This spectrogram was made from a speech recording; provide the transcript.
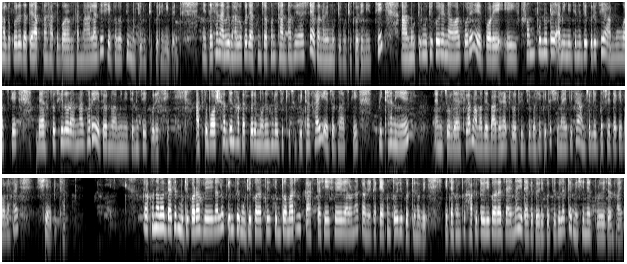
ভালো করে যাতে আপনার হাতে গরমটা না লাগে সেভাবে আপনি মুটি মুটি করে নেবেন। এই দেখেন আমি ভালো করে এখন যখন ঠান্ডা হয়ে আসছে এখন আমি মুটি মুটি করে নিচ্ছি। আর মুটি মুটি করে নেওয়ার পরে এরপরে এই সম্পূর্ণটাই আমি নিজে নিজে করেছি। আম্মু আজকে ব্যস্ত ছিল রান্নাঘরে, এজন্য আমি নিজে নিজেই করেছি। আজকে বর্ষার দিন হঠাৎ করে মনে হলো যে কিছু পিঠা খাই, এজন্য আজকে পিঠা নিয়ে আমি চলে আসলাম। আমাদের বাগেরহাটের ঐতিহ্যবাহী পিঠা, সিমাই পিঠা, আঞ্চলিক ভাষায় এটাকে বলা হয় শিয়া পিঠা। এখন আমার দেখেন মুটি করা হয়ে গেল, কিন্তু মুটি করাতে কিন্তু আমার কাজটা শেষ হয়ে গেল না, কারণ এটাকে এখন তৈরি করতে হবে। এটা কিন্তু হাতে তৈরি করা যায় না, এটাকে তৈরি করতে গেলে একটা মেশিনের প্রয়োজন হয়।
